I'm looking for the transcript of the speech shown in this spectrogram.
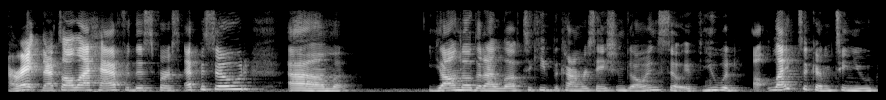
All right, that's all I have for this first episode. Um, y'all know that I love to keep the conversation going. So if you would uh, like to continue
